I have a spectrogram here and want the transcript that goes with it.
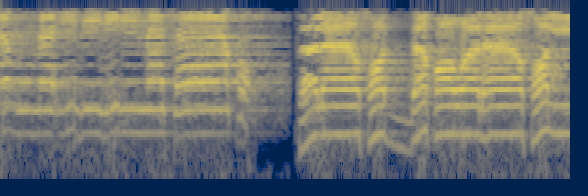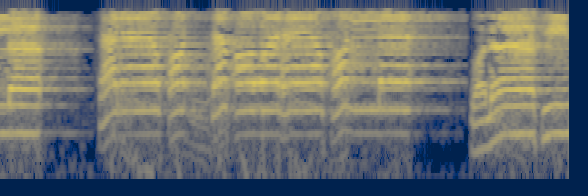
يومئذ المساق فلا صد صدق ولا صلى. فلا صدق ولا صلى. ولكن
